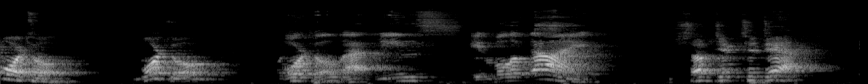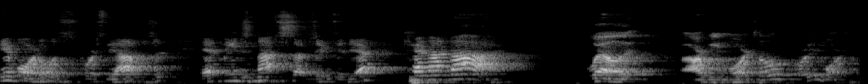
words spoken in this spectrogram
immortal? Mortal, Mortal, that means capable of dying. subject to death. Immortal is, of course, the opposite. That means not subject to death, cannot die. Well, are we mortal or immortal?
